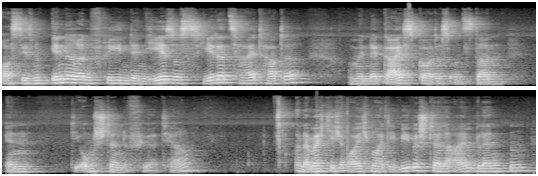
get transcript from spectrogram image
aus diesem inneren Frieden, den Jesus jederzeit hatte und wenn der Geist Gottes uns dann in die Umstände führt. Ja? Und da möchte ich euch mal die Bibelstelle einblenden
